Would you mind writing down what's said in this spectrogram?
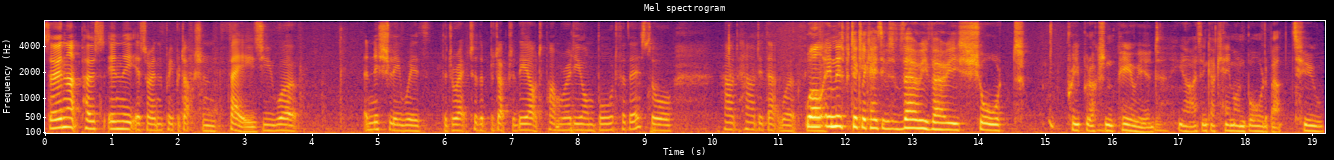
So in that post, in the uh, sorry, in the pre-production phase, you were initially with the director, the production, the art department already on board for this, or how how did that work? For Well, you? in this particular case, it was a very, very short pre-production period. You know, I think I came on board about two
